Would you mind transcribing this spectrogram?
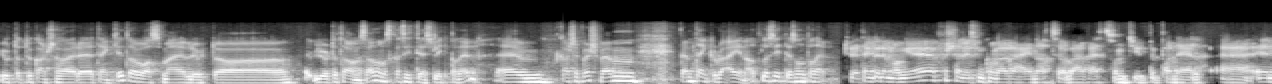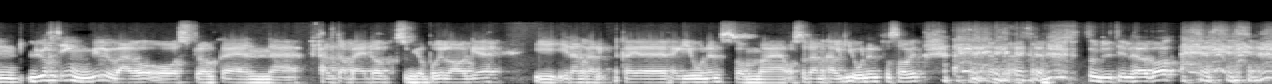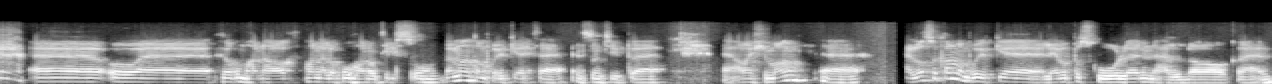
gjort at du kanskje har tenkt litt over hva som er lurt å, lurt å ta med seg når man skal sitte i et slikt panel. Eh, Kanskje først, hvem, hvem tenker du er egnet til å sitte i et sånt panel? Jeg tenker Det er mange forskjellige som kan være egnet til å være et sånt type panel. Eh, En lur ting vil jo være å spørre en eh, feltarbeider som jobber i laget i, i den re re regionen, som eh, også den religionen for så vidt, som du tilhører. Eh, og eh, høre om han, har, han eller hun har noen tips om hvem man kan bruke til en sånn type arrangement. Eller så kan man bruke elever på skolen, eller eh,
